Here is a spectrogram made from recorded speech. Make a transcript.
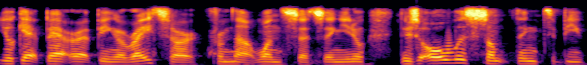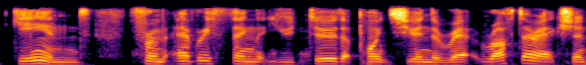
you'll get better at being a writer from that one sitting. You know, there's always something to be gained from everything that you do that points you in the rough direction.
